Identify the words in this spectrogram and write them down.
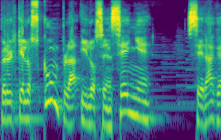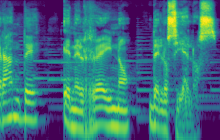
Pero el que los cumpla y los enseñe, será grande en el reino de los cielos.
